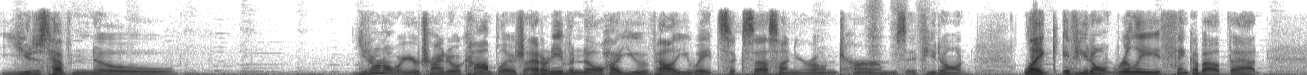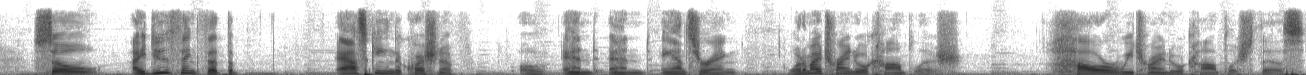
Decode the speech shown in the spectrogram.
you just have no you don't know what you're trying to accomplish. I don't even know how you evaluate success on your own terms if you don't like if you don't really think about that. So I do think that the asking the question of oh, and and answering what am I trying to accomplish? How are we trying to accomplish this?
